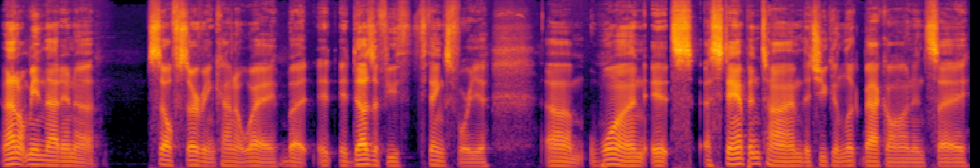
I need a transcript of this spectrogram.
And I don't mean that in a self-serving kind of way, but it, it does a few th- things for you. Um, one, it's a stamp in time that you can look back on and say,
